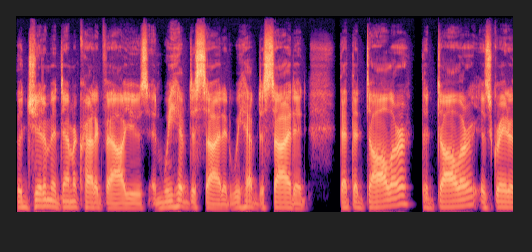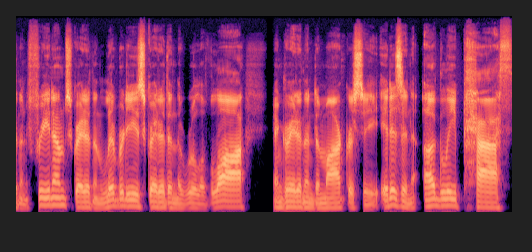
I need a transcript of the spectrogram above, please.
legitimate democratic values. And we have decided, we have decided that the dollar, the dollar is greater than freedoms, greater than liberties, greater than the rule of law, and greater than democracy. It is an ugly path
